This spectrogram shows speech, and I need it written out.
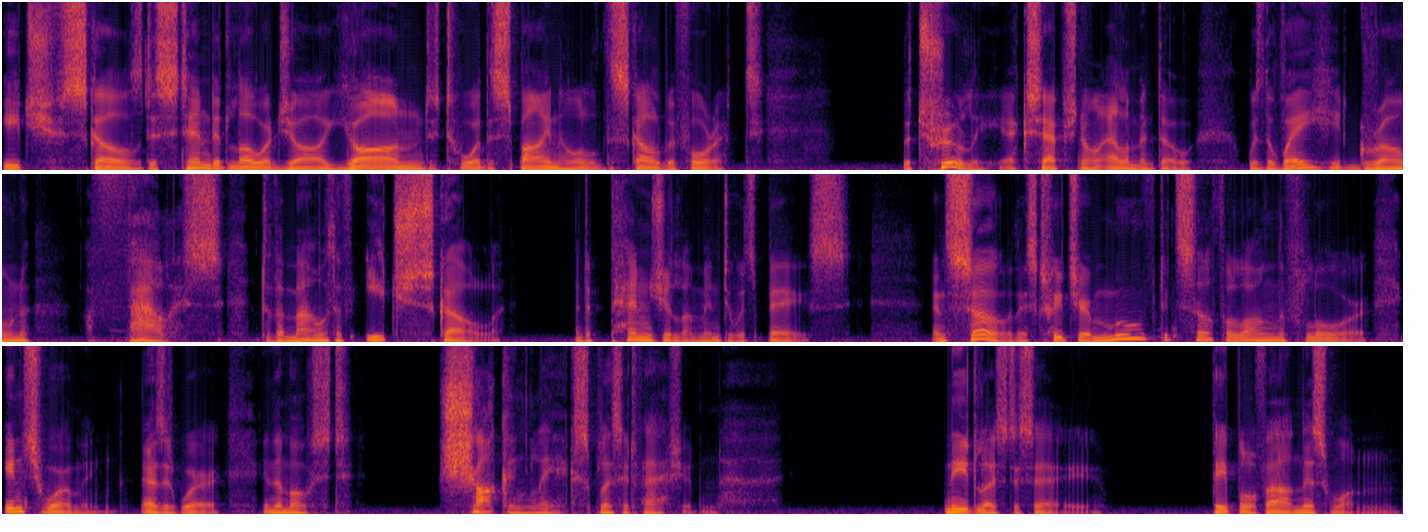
Each skull's distended lower jaw yawned toward the spine hole of the skull before it. The truly exceptional element, though, was the way he had grown a phallus into the mouth of each skull and a pendulum into its base. And so this creature moved itself along the floor, inchworming, as it were, in the most shockingly explicit fashion. Needless to say, people found this one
